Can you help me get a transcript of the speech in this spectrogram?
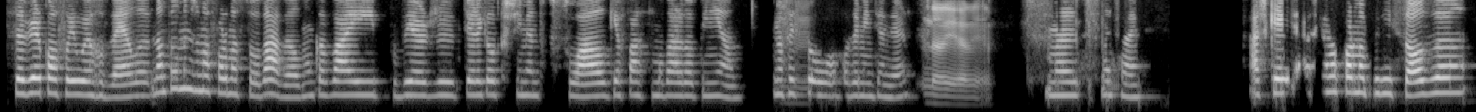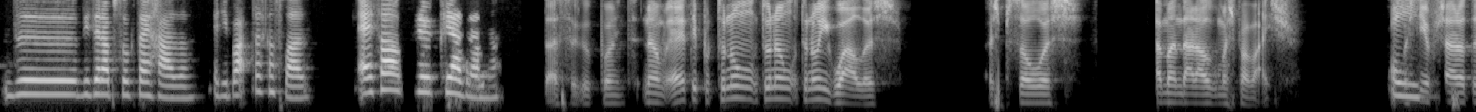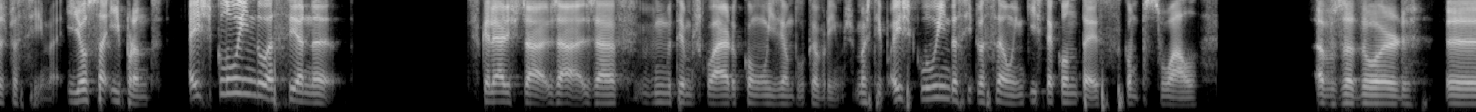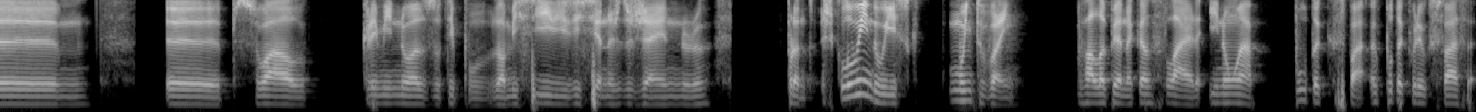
saber qual foi o erro dela, não pelo menos de uma forma saudável, nunca vai poder ter aquele crescimento pessoal que a faça mudar de opinião. Não sei se Uhum. estou a fazer-me entender, Não, yeah, yeah. mas tipo- não sei. Acho que, é, acho que é uma forma preguiçosa de dizer à pessoa que está errada. É tipo, ah, estás cancelado. É só criar drama. That's a good point. Não, é tipo, tu não, tu não, tu não igualas as pessoas a mandar algumas para baixo, É mas sim a puxar outras para cima. E eu e pronto, excluindo a cena, se calhar isto já, já, já metemos claro com o exemplo que abrimos, mas tipo, excluindo a situação em que isto acontece com pessoal abusador, hum, eh, pessoal criminoso, tipo de homicídios e cenas do género. Pronto, excluindo isso, muito bem, vale a pena cancelar e não há puta que, se puta que pariu que se faça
